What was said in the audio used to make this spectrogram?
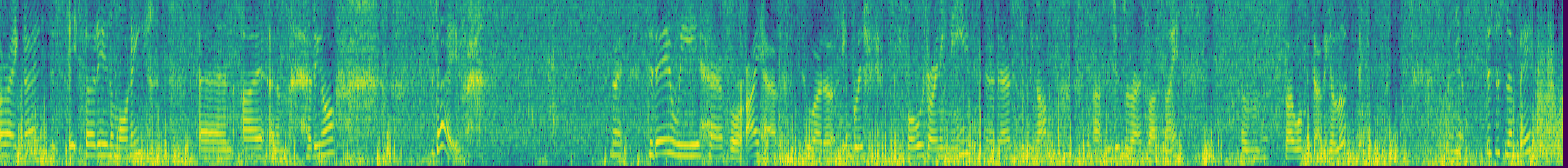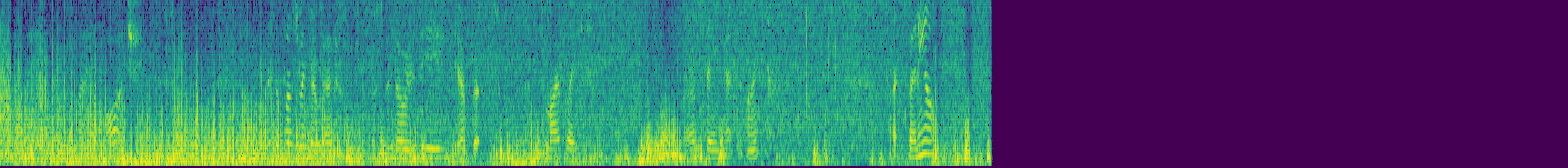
Alright guys, it's 8.30 in the morning and I am heading off to dive. Right, today we have, or I have, two other English people joining me. Uh, they're suiting up. Uh, they just arrived last night. Um, so I won't be diving alone today. So yep, this is Lembeh. Lembeh, that's my lodge. That's the first window there. First window you see, yep, that's that's my place. Where I'm staying at tonight. Alright, signing out.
